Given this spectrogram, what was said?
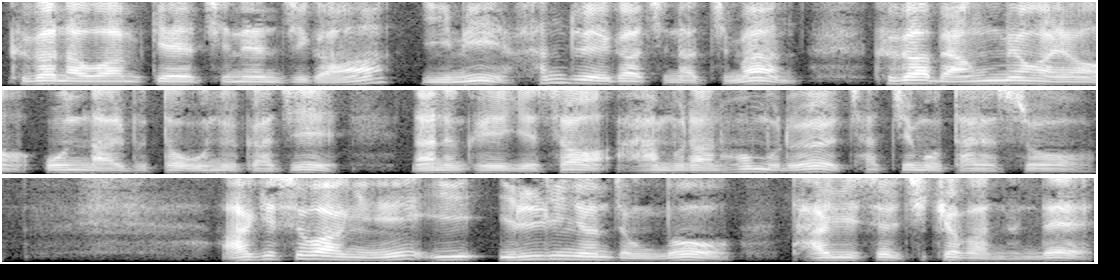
그가 나와 함께 지낸 지가 이미 한두 해가 지났지만 그가 명명하여 온 날부터 오늘까지 나는 그에게서 아무런 허물을 찾지 못하였소. 아기스 왕이 이 1, 2년 정도 다윗을 지켜봤는데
